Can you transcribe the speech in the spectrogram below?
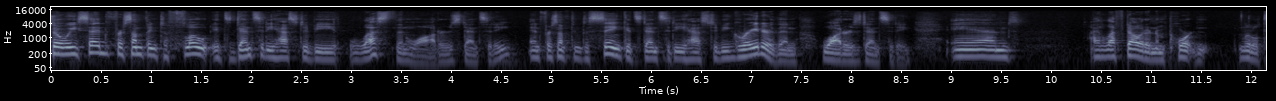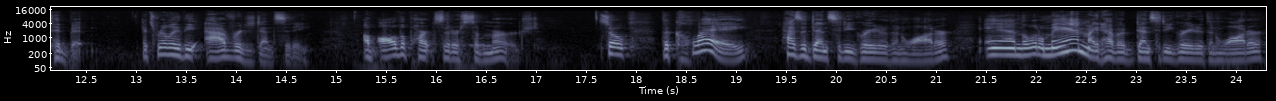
So we said for something to float, its density has to be less than water's density, and for something to sink, its density has to be greater than water's density. And I left out an important little tidbit. It's really the average density of all the parts that are submerged. So the clay has a density greater than water, and the little man might have a density greater than water,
